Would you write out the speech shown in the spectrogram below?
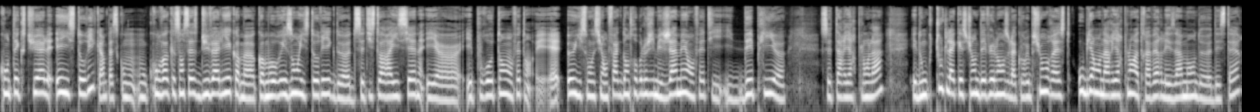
contextuel et historique, hein, parce qu'on convoque sans cesse Duvalier comme, comme horizon historique de, cette histoire haïtienne et, et, pour autant en fait eux ils sont aussi en fac d'anthropologie mais jamais en fait ils, ils déplient cet arrière-plan-là. Et donc toute la question des violences, de la corruption reste ou bien en arrière-plan à travers les amendes d'Esther,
